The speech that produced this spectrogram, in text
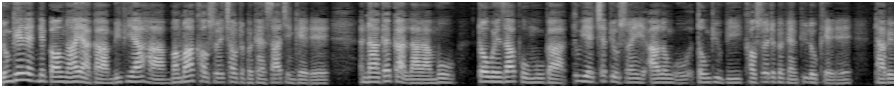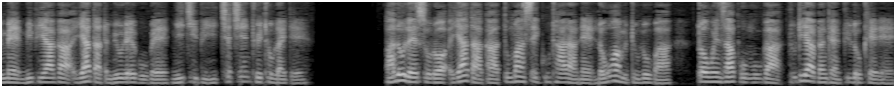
လွန်ခဲ့တဲ့နှစ်ပေါင်း900ကမိဖုရားဟာမမခောက်ဆွဲ6တပကံစားခြင်းခဲ့တယ်အနာဂတ်ကလာတာမို့တော်ဝင်စားဖို့မှုကသူ့ရဲ့ချက်ပြုတ်စွမ်းရည်အားလုံးကိုအသုံးပြုပြီးခောက်ဆွဲတပကံပြုလုပ်ခဲ့တယ်ဒါပေမဲ့မိဖုရားကအရသာတစ်မျိုးတည်းကိုပဲမြည်ကြည့်ပြီးချက်ချင်းထွေးထုတ်လိုက်တယ်ဘာလို့လဲဆိုတော့အရသာကသူမစိတ်ကူးထားတာနဲ့လုံးဝမတူလို့ပါတော်ဝင်စားဖို့မှုကဒုတိယဘန်းကံပြုလုပ်ခဲ့တယ်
